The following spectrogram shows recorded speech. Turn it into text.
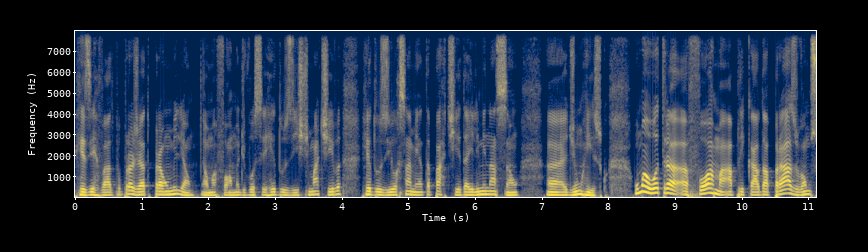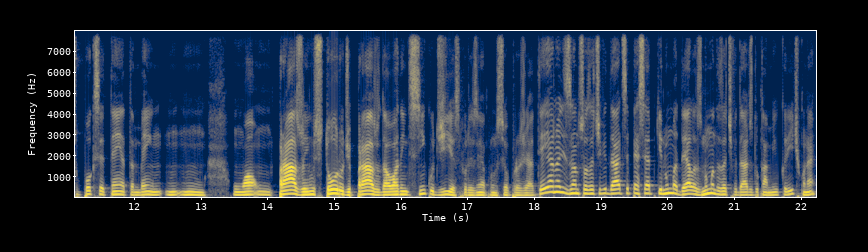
reservado para o projeto, para 1 milhão. É uma forma de você reduzir estimativa, reduzir orçamento a partir da eliminação uh, de um risco. Uma outra uh, forma aplicada a prazo, vamos supor que você tenha também um, um, um, um prazo, um estouro de prazo da ordem de 5 dias, por exemplo, no seu projeto. E aí, analisando suas atividades, você percebe que numa delas, numa das atividades do caminho crítico, né?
